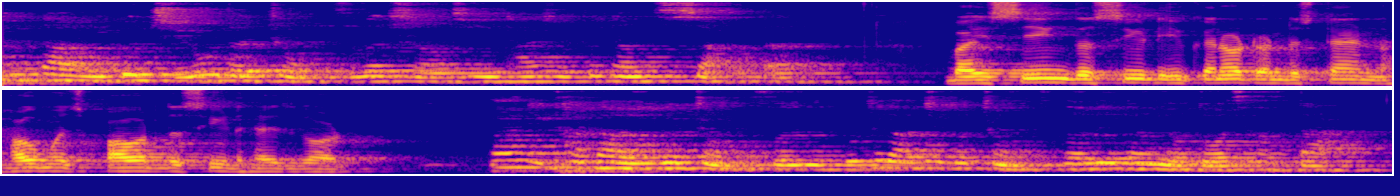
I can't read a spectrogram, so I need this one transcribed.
看到一个植物的种子的时候，其实它是非常小的。 By seeing the seed, you cannot understand how much power the seed has got. 当你看到一个种子，你不知道这个种子的力量有多强大，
